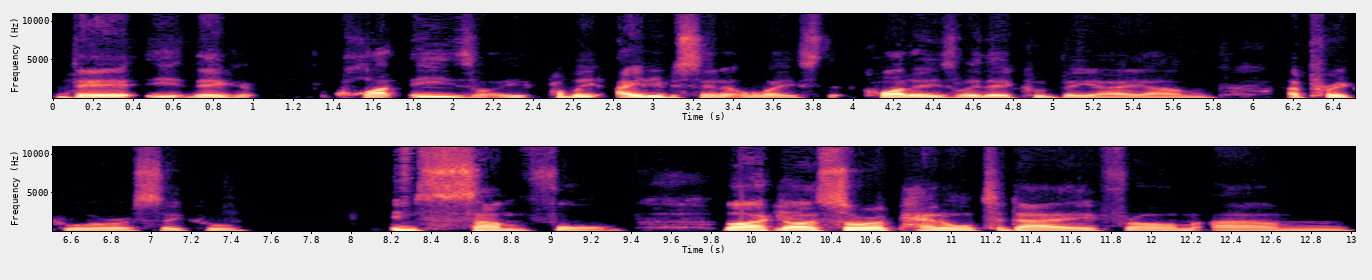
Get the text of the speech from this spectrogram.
they're they're quite easily, probably eighty percent at least, quite easily there could be a um a prequel or a sequel in some form. Like yeah. I saw a panel today from um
